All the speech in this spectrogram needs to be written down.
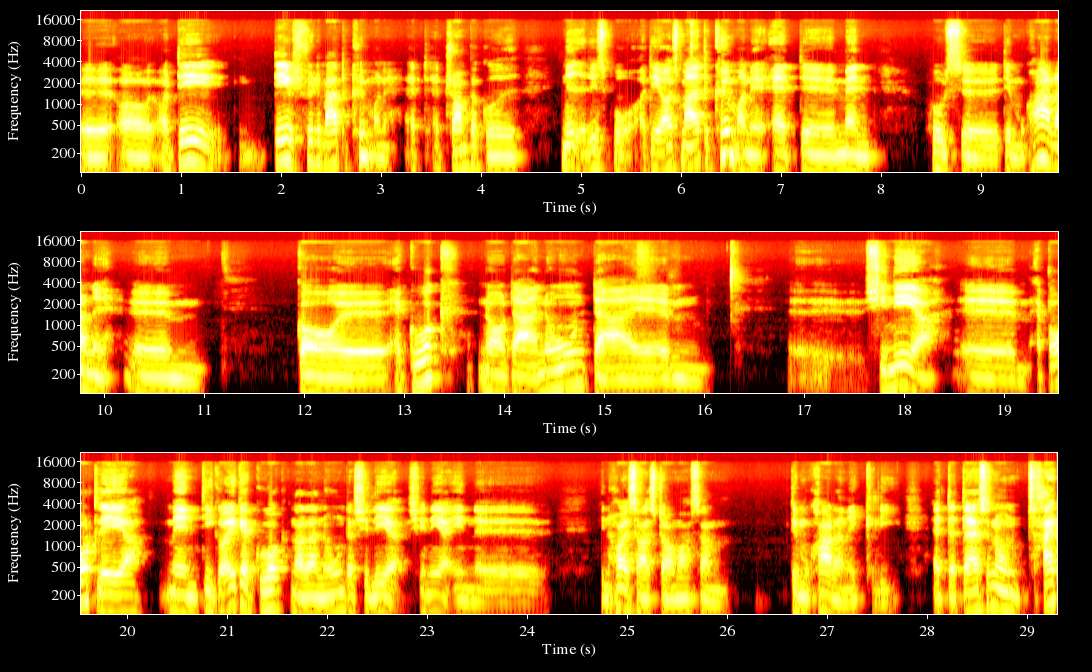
Øh, og og det, det er jo selvfølgelig meget bekymrende, at, at Trump er gået ned ad det spor, og det er også meget bekymrende, at øh, man hos øh, demokraterne øh, går øh, agurk, når der er nogen, der øh, øh, generer øh, abortlæger, men de går ikke agurk, når der er nogen, der generer, generer en, øh, en højstrætsdommer, som demokraterne ikke kan lide. At der, der er sådan nogle træk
